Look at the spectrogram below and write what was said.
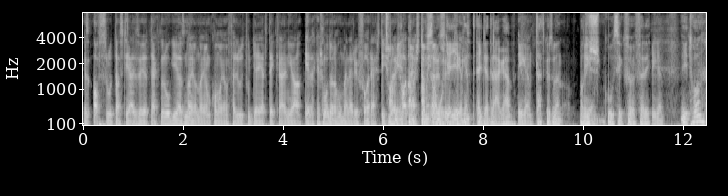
Ez abszolút azt jelzi, hogy a technológia az nagyon-nagyon komolyan felül tudja értékelni a érdekes módon a humán erőforrást is, ami, hatást ami, ami amúgy egyébként egyre drágább. Igen. Tehát közben az Igen. is kúszik fölfelé. Igen. Itthon?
